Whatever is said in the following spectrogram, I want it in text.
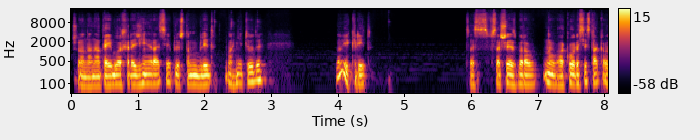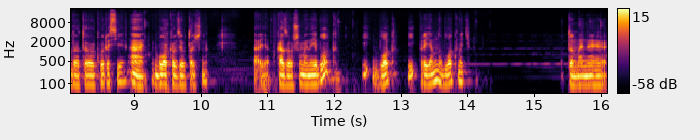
Що вона на тейблах рейдж генерація, плюс там блід магнітюди. Ну і кріт. Це все, що я збирав. Ну, акурасі стакав, да, то акурасі. А, блока взяв точно. Так, я показував, що в мене є блок, і блок, і приємно блокнуть. Тобто в мене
